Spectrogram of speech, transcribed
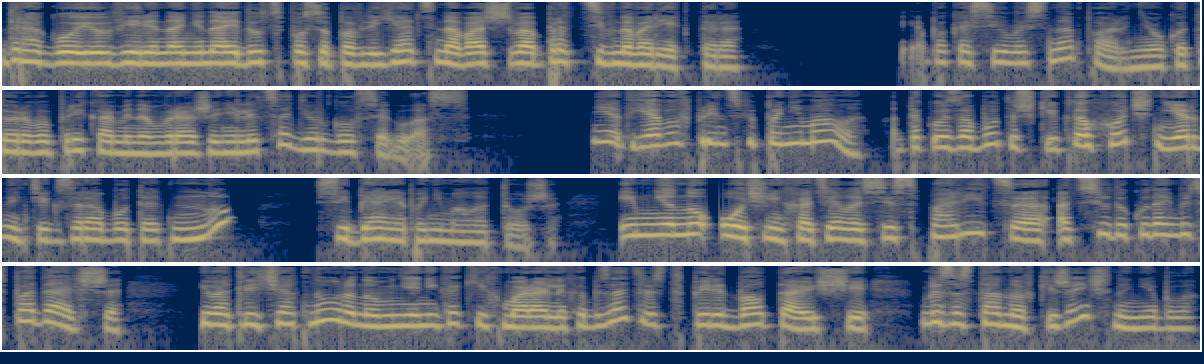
Дорогой, уверена, они найдут способ повлиять на вашего противного ректора». Я покосилась на парня, у которого при каменном выражении лица дергался глаз. Нет, я бы, в принципе, понимала. От такой заботушки кто хочет нервничать заработает. Но себя я понимала тоже. И мне, ну, очень хотелось испариться отсюда куда-нибудь подальше — и в отличие от Норана, у меня никаких моральных обязательств перед болтающей без остановки женщины не было.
